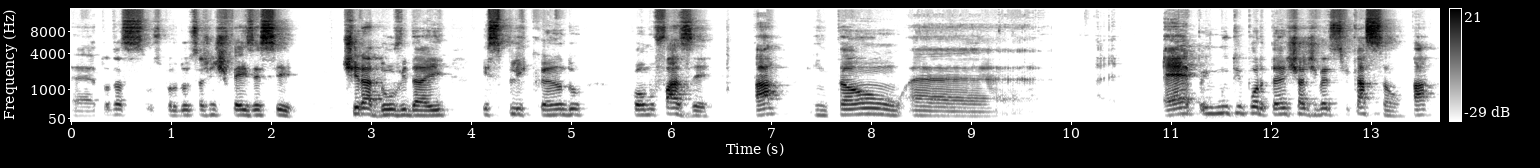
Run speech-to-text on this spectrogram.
é, todos os produtos, a gente fez esse tira dúvida aí, explicando como fazer tá? Então, é, é muito importante a diversificação, tá?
